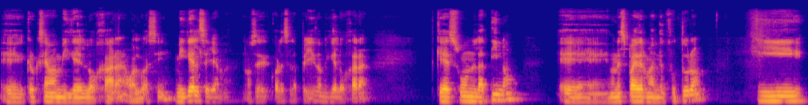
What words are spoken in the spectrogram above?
eh, creo que se llama Miguel Ojara o algo así, Miguel se llama, no sé cuál es el apellido, Miguel Ojara, que es un latino, eh, un Spider-Man del futuro, y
